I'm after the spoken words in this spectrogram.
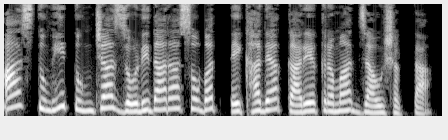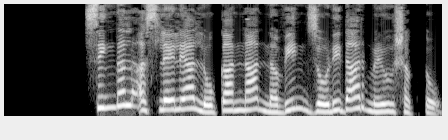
आज तुम्ही तुमच्या जोडीदारासोबत एखाद्या कार्यक्रमात जाऊ शकता. सिंगल असलेल्या लोकांना नवीन जोडीदार मिळू शकतो.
